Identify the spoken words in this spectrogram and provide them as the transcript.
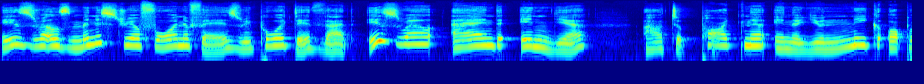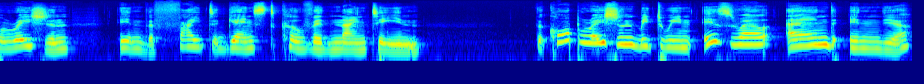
Israel's Ministry of Foreign Affairs reported that Israel and India are to partner in a unique operation in the fight against COVID 19. The cooperation between Israel and India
